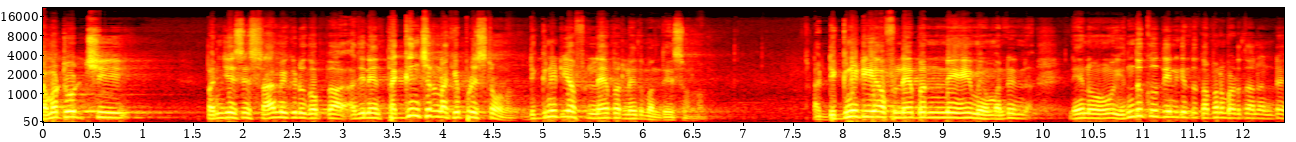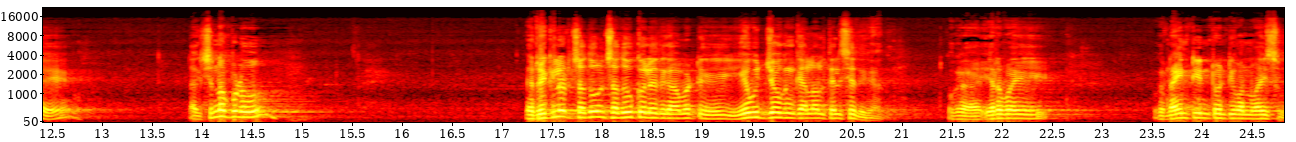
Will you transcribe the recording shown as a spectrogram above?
చెమటోడ్చి పనిచేసే శ్రామికుడు గొప్ప అది నేను తగ్గించడం నాకు ఎప్పుడు ఇష్టం డిగ్నిటీ ఆఫ్ లేబర్ లేదు మన దేశంలో. ఆ డిగ్నిటీ ఆఫ్ లేబర్ని మేము అంటే నేను ఎందుకు దీనికి ఇంత తపన పడతానంటే నాకు చిన్నప్పుడు నేను రెగ్యులర్ చదువులు చదువుకోలేదు కాబట్టి ఏ ఉద్యోగంకి వెళ్ళాలో తెలిసేది కాదు. ఒక ఇరవై ఒక నైన్టీన్ ట్వంటీ వన్ వయసు.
